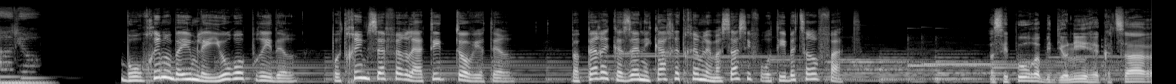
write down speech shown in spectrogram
רדיו. ברוכים הבאים ליורופ רידר, פותחים ספר לעתיד טוב יותר. בפרק הזה ניקח אתכם למסע ספרותי בצרפת. הסיפור הבדיוני הקצר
